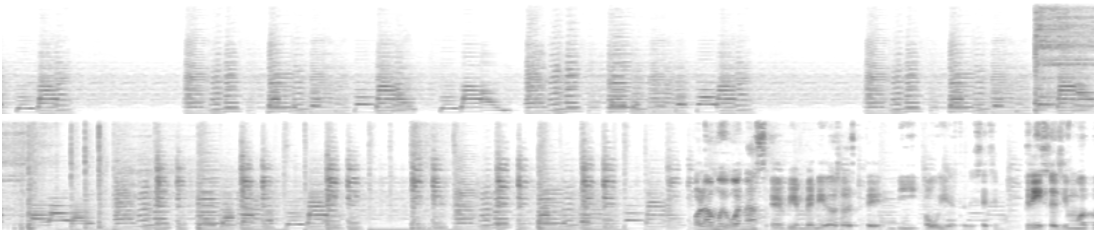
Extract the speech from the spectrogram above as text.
Música Muy buenas, eh, bienvenidos a este, uy, este trigésimo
